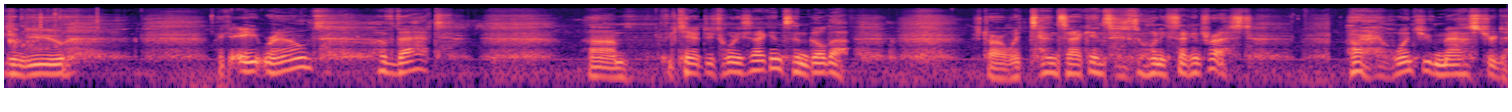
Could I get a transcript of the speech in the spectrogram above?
You can do like eight rounds of that. Um, if you can't do 20 seconds, then build up. Start with 10 seconds and 20 seconds rest. All right, once you've mastered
